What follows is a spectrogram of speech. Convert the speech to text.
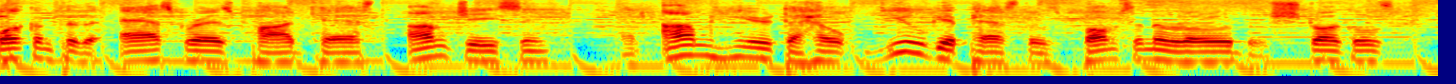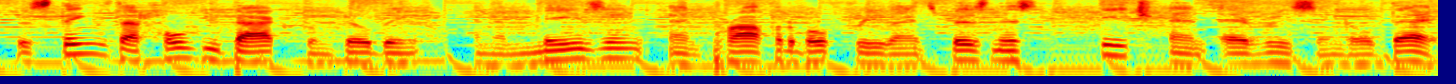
Welcome to the Ask Rez podcast. I'm Jason, and I'm here to help you get past those bumps in the road, those struggles, those things that hold you back from building an amazing and profitable freelance business each and every single day.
